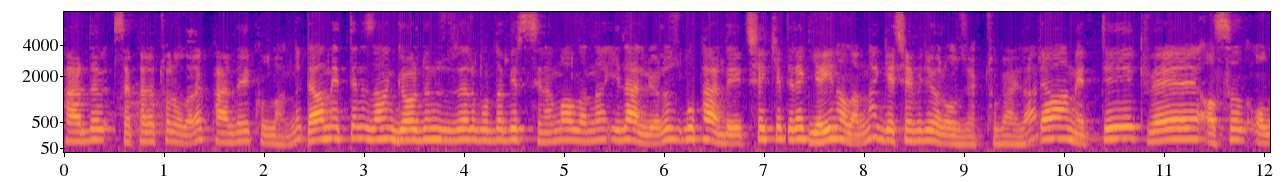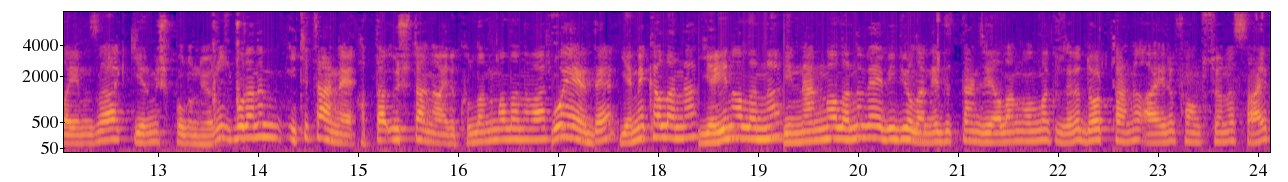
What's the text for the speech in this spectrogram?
perde separatör olarak perdeyi kullandık. Devam ettiğiniz zaman gördüğünüz üzere burada bir sinema alanı ilerliyoruz. Bu perdeyi çekip direkt yayın alanına geçebiliyor olacak Tugaylar. Devam ettik ve asıl olayımıza girmiş bulunuyoruz. Buranın iki tane hatta üç tane ayrı kullanım alanı var. Bu evde yemek alanı, yayın alanı, dinlenme alanı ve videoların editleneceği alan olmak üzere dört tane ayrı fonksiyona sahip.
